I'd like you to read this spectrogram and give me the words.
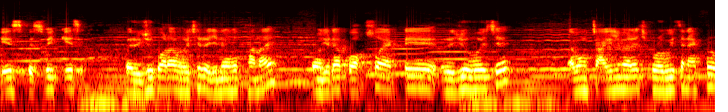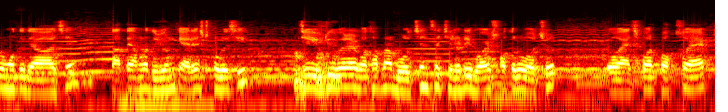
কেস স্পেসিফিক কেস রিজু করা হয়েছে রেজিনগর থানায় এবং যেটা পক্সো অ্যাক্টে রিজু হয়েছে। এবং চাইল্ড ম্যারেজ প্রভিশন অ্যাক্টের মধ্যে দেওয়া আছে। তাতে আমরা দুজনকে অ্যারেস্ট করেছি। যে ইউটিউবারের কথা আপনারা বলছেন, সে ছেলেটির বয়স সতেরো বছর। তো অ্যাজ পার পক্সো অ্যাক্ট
